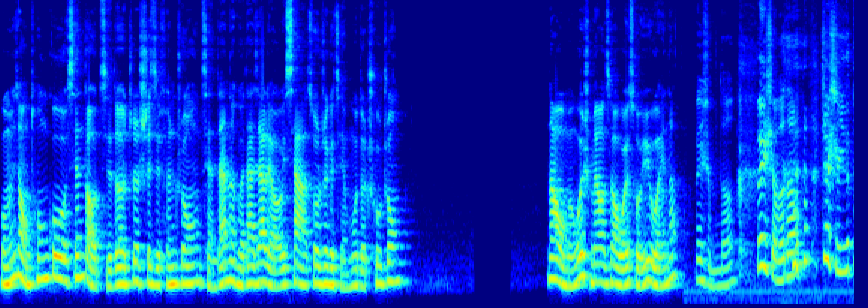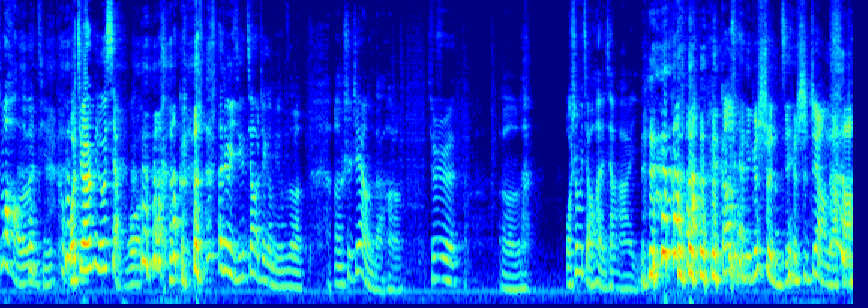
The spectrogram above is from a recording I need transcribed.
我们想通过先导集的这十几分钟，简单的和大家聊一下做这个节目的初衷。那我们为什么要叫为所欲为呢？为什么呢？为什么呢？这是一个多好的问题，我居然没有想过，他就已经叫这个名字了。嗯，是这样的哈，就是，嗯，我是不是讲话很像阿姨？刚才那个瞬间是这样的哈，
